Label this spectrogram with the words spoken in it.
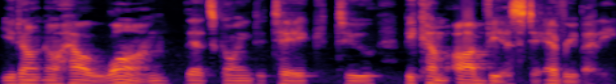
you don't know how long that's going to take to become obvious to everybody.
